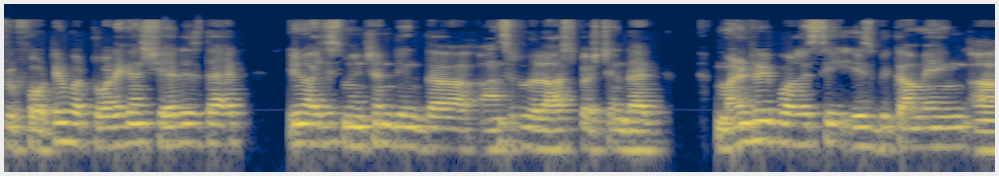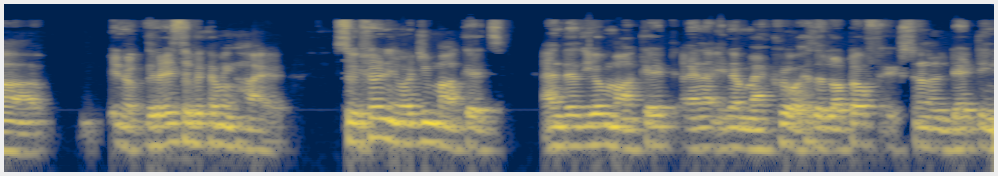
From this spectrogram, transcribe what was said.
true forte. But what I can share is that, you know, I just mentioned in the answer to the last question that monetary policy is becoming, uh, you know, the rates are becoming higher. So if you're in emerging markets and then your market and in a macro has a lot of external debt in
